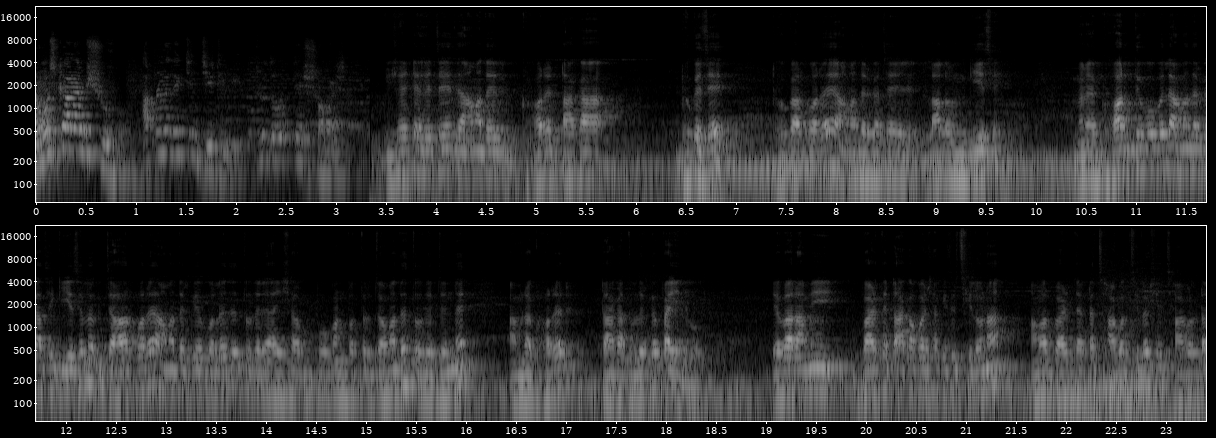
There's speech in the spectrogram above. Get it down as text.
নমস্কার, আমি শুভ। আপনারা দেখছেন জিটিভি, দ্রুত হচ্ছে সবার সাথে। বিষয়টা হয়েছে যে আমাদের ঘরের টাকা ঢুকেছে, ঢোকার পরে আমাদের কাছে লালন গিয়েছে। মানে ঘর দেবো বলে আমাদের কাছে গিয়েছিল, যাওয়ার পরে আমাদেরকে বলে যে তোদের এইসব প্রমাণপত্র জমা দে, তোদের জন্যে আমরা ঘরের টাকা তোদেরকে পাইয়ে দেবো। এবার আমি বাড়িতে টাকা পয়সা কিছু ছিল না, আমার বাড়িতে একটা ছাগল ছিল, সেই ছাগলটা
